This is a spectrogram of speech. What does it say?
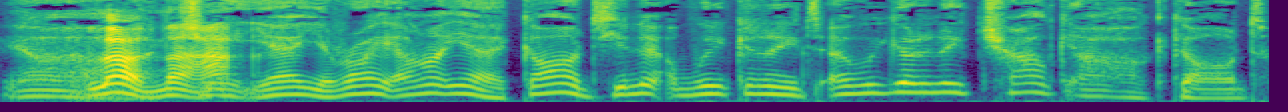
Yeah, learn that. gee, yeah, you're right, aren't you? God, you know, we're we gonna need? Are we gonna need child? Oh God.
